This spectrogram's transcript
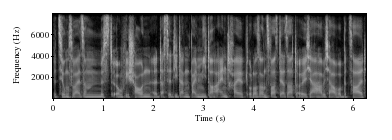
beziehungsweise müsst irgendwie schauen, dass ihr die dann beim Mieter Mieter eintreibt oder sonst was, der sagt euch, ja, habe ich ja aber bezahlt.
